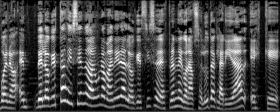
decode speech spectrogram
Bueno, en- de lo que estás diciendo de alguna manera, lo que sí se desprende con absoluta claridad es que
